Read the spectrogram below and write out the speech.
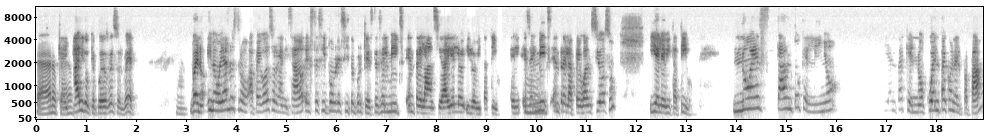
Claro, que hay algo que puedes resolver. Bueno, y me voy a nuestro apego desorganizado. Este sí, pobrecito, porque este es el mix entre la ansiedad y, el, y lo evitativo. es el mix entre el apego ansioso y el evitativo. No es tanto que el niño sienta que no cuenta con el papá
